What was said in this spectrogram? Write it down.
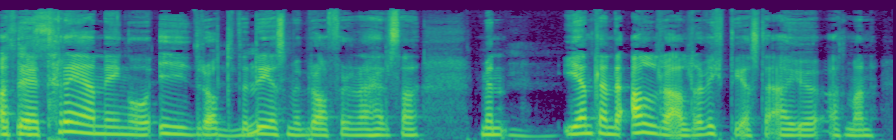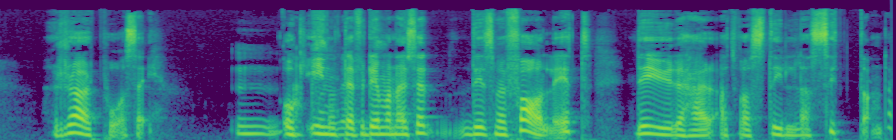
att det är träning och idrott, mm. det är det som är bra för den här hälsan. Men mm. egentligen det allra, allra viktigaste är ju att man rör på sig. Mm, och absolut. inte, för det man har sett, det som är farligt, det är ju det här att vara stillasittande.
